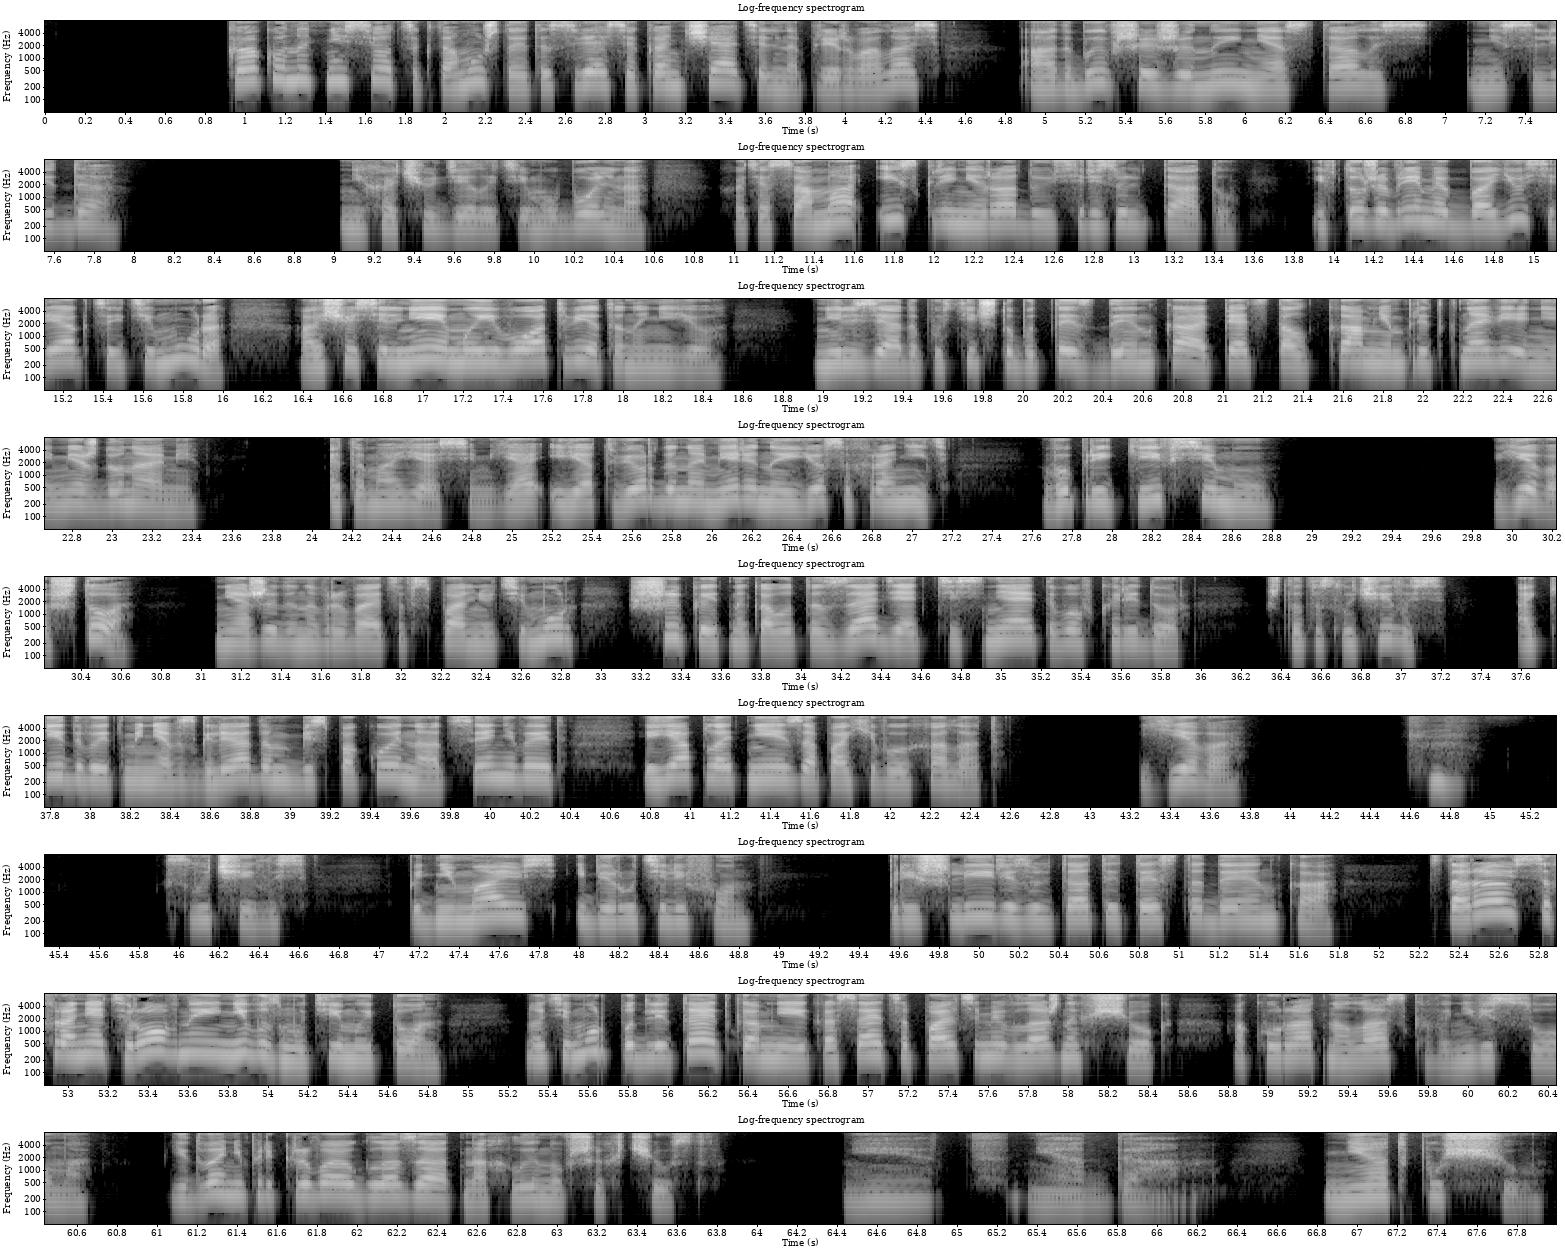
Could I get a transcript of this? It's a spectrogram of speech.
Как он отнесется к тому, что эта связь окончательно прервалась, а от бывшей жены не осталось ни следа? Не хочу делать ему больно, хотя сама искренне радуюсь результату, и в то же время боюсь реакции Тимура, а еще сильнее моего ответа на нее. Нельзя допустить, чтобы тест ДНК опять стал камнем преткновения между нами. Это моя семья, и я твердо намерена ее сохранить, вопреки всему. Ева, что? Неожиданно врывается в спальню Тимур, шикает на кого-то сзади, оттесняет его в коридор. Что-то случилось? Окидывает меня взглядом, беспокойно оценивает, и я плотнее запахиваю халат. Ева. Хм. Случилось. Поднимаюсь и беру телефон. Пришли результаты теста ДНК — Стараюсь сохранять ровный, невозмутимый тон, но Тимур подлетает ко мне и касается пальцами влажных щек, аккуратно, ласково, невесомо. Едва не прикрываю глаза от нахлынувших чувств. Нет, не отдам, не отпущу.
